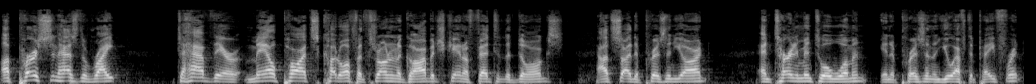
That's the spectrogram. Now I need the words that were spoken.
a person has the right to have their male parts cut off and thrown in a garbage can or fed to the dogs outside the prison yard and turn them into a woman in a prison and you have to pay for it?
